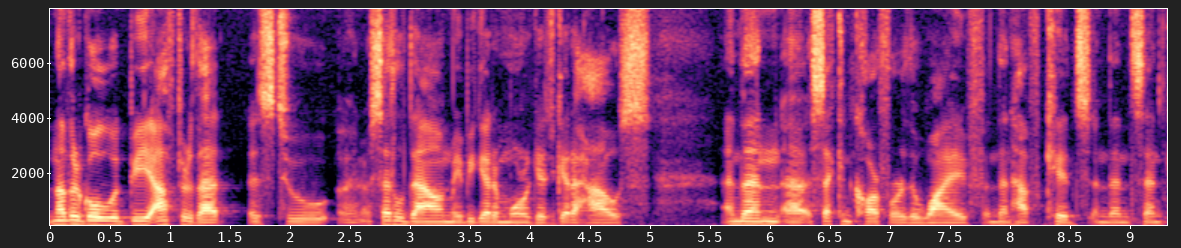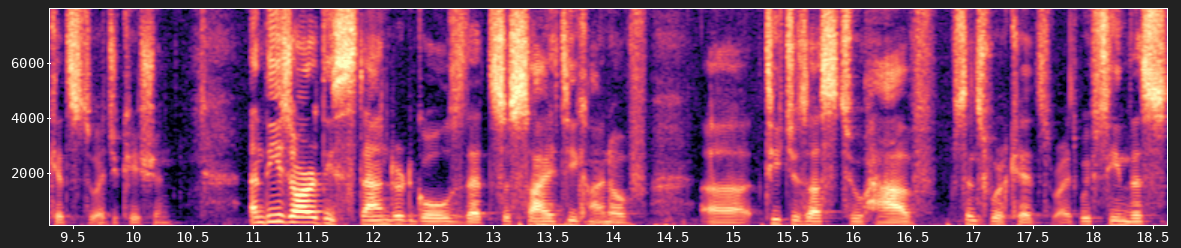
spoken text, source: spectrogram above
Another goal would be after that is to uh, you know, settle down, maybe get a mortgage, get a house, and then uh, a second car for the wife, and then have kids, and then send kids to education. And these are the standard goals that society kind of uh, teaches us to have since we're kids, right? We've seen this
